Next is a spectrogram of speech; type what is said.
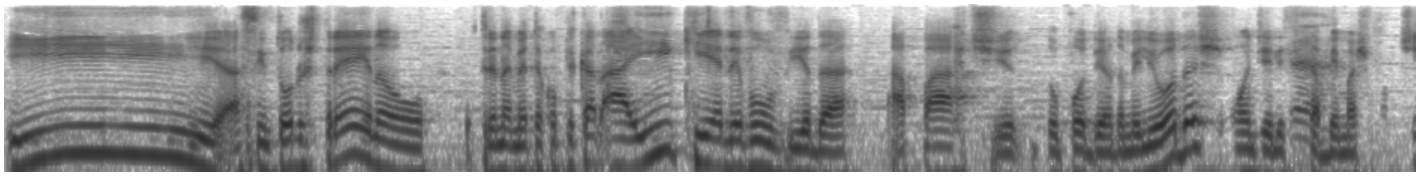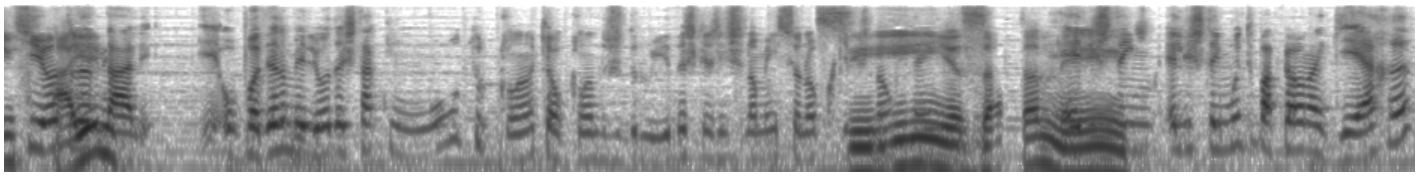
E assim, todos treinam, o treinamento é complicado. Aí que é devolvida a parte do poder do Meliodas, onde ele fica é. bem mais fortinho. Que outro aí detalhe, ele o poder do Meliodas está com outro clã, que é o clã dos druidas, que a gente não mencionou porque Sim, eles não têm. exatamente. Eles têm, eles têm muito papel na guerra,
